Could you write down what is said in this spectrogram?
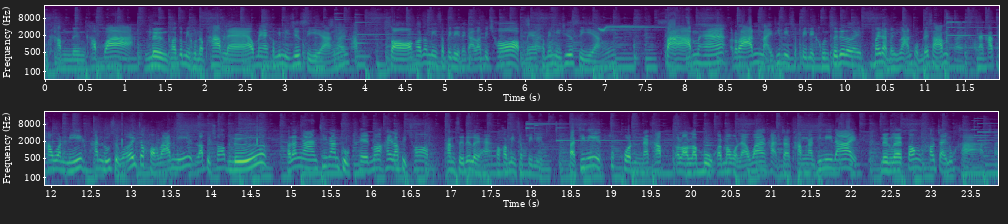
ำคำหนึ่งครับว่าหนึ่งเขาต้องมีคุณภาพแล้ว ไม่งั้นเขาไม่มีชื่อเสียงใช่ครับสองเขาต้องมีสปิริตในการรับผิดชอบ ไม่งั้นเขาไม่มีชื่อเสียงสามฮะร้านไหนที่มีสปิริตคุณซื้อได้เลย ไม่ได้เป็นร้านผมได้วยซ้ใช่ครับำนะครับถ้าวันนี้ท่านรู้สึกว่าเอ้ยเจ้าของร้านนี้รับผิดชอบ หรือพนักงานที่นั่นถูกเทรนว่าให้รับผิดชอบท่านซื้อได้เลยฮะเพราะเขามีสปิริตแต่ที่นี่ทุกคนนะครับเราระบุกันมาหมดแล้วว่าจะทำงานที่นี่ได้หนึ่งเลยต้องเข้าใจลูกค้าใช่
